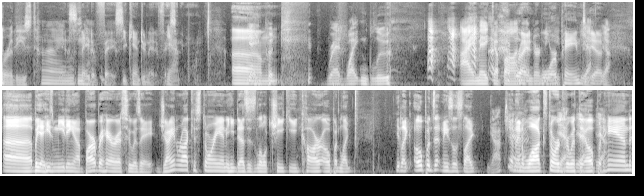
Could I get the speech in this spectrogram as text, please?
for these times. It's native face. You can't do native face Yeah. anymore. Yeah, Um, he put red, white, and blue eye makeup on right, underneath. war paint. Yeah, Yeah, yeah. Uh, but yeah, he's meeting uh, Barbara Harris, who is a giant rock historian. He does his little cheeky car open, like he like opens it and he's just like, Gotcha. and then walks towards Yeah, her with the open yeah. hand,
